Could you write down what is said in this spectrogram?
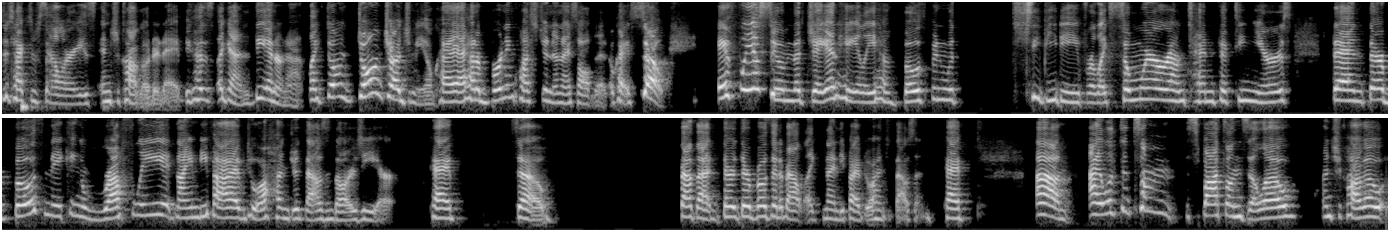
detective salaries in Chicago today because again, the internet. Like don't don't judge me, okay? I had a burning question and I solved it. Okay, so if we assume that Jay and Haley have both been with CPD for like somewhere around 10 15 years, then they're both making roughly 95 to 100,000 dollars a year. Okay? So about that they're they're both at about like 95 to 100,000, okay? Um I looked at some spots on Zillow on Chicago.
